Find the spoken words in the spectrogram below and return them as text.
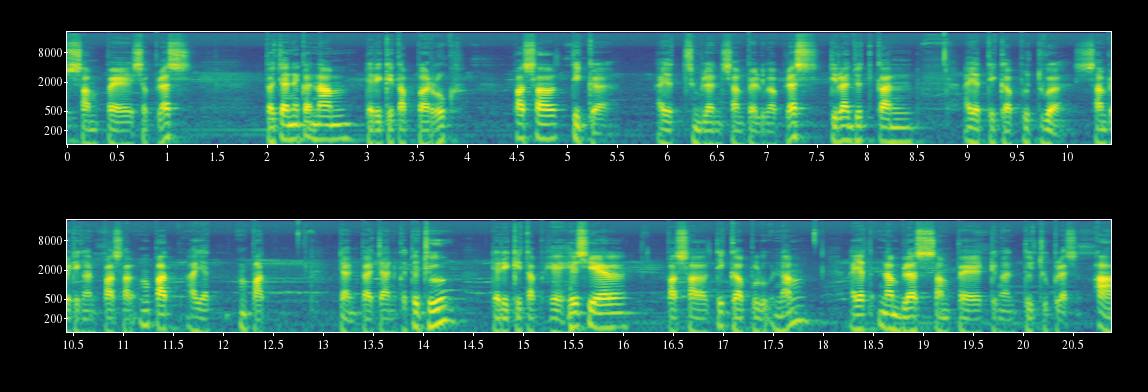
sampai 11 bacaan yang keenam dari kitab Baruk pasal 3 ayat 9 sampai 15 dilanjutkan ayat 32 sampai dengan pasal 4 ayat 4 dan bacaan ketujuh dari kitab Hehesiel pasal 36 ayat 16 sampai dengan 17a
